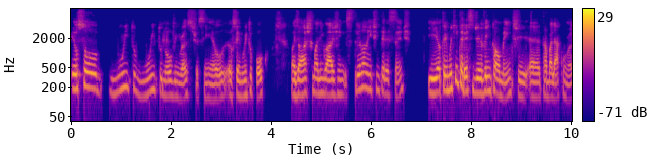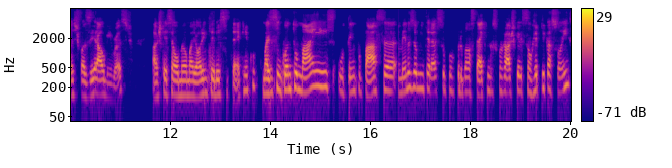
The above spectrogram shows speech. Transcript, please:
Eu sou muito, muito novo em Rust, assim, eu, eu sei muito pouco, mas eu acho uma linguagem extremamente interessante. E eu tenho muito interesse de eventualmente é, trabalhar com Rust, fazer algo em Rust. Acho que esse é o meu maior interesse técnico. Mas, assim, quanto mais o tempo passa, menos eu me interesso por problemas técnicos, porque eu acho que eles são replicações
